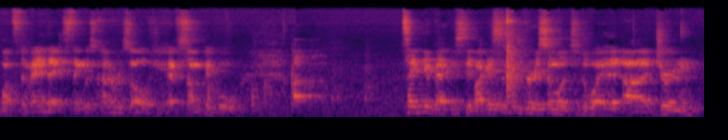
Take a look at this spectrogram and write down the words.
once the mandates thing was kind of resolved, you have some people. Uh, taking it back a step, I guess this is very similar to the way that uh, during,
